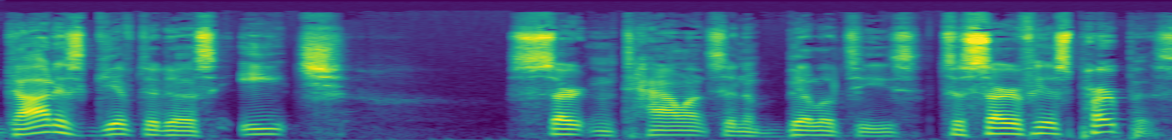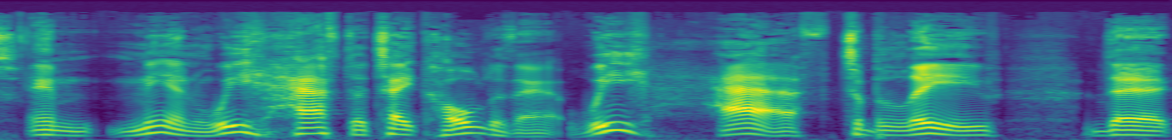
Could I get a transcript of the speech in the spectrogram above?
God has gifted us each certain talents and abilities to serve his purpose. And men, we have to take hold of that. We have to believe that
